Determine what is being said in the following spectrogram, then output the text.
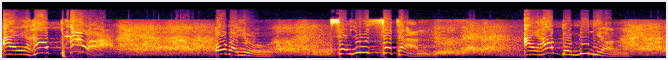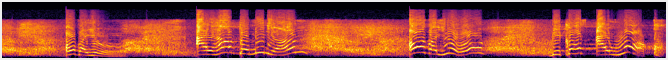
I have power over you. Say you Satan. I have dominion over you. I have dominion over you because I walk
